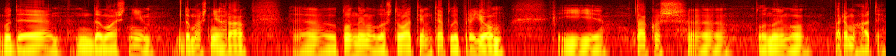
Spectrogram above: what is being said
Буде домашні, домашня гра. Плануємо влаштувати їм теплий прийом і також плануємо перемагати.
